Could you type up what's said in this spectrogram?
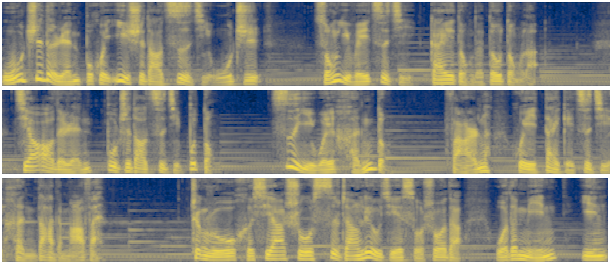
无知的人不会意识到自己无知，总以为自己该懂的都懂了；骄傲的人不知道自己不懂，自以为很懂，反而呢会带给自己很大的麻烦。正如何西阿书四章六节所说的：“我的民因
